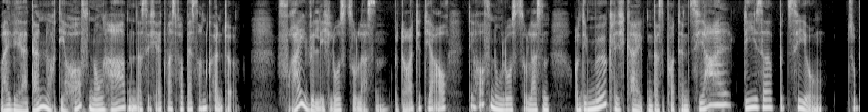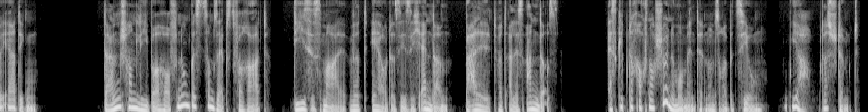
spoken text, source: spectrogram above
weil wir ja dann noch die Hoffnung haben, dass sich etwas verbessern könnte. Freiwillig loszulassen bedeutet ja auch, die Hoffnung loszulassen und die Möglichkeiten, das Potenzial dieser Beziehung zu beerdigen. Dann schon lieber Hoffnung bis zum Selbstverrat. Dieses Mal wird er oder sie sich ändern. Bald wird alles anders. Es gibt doch auch noch schöne Momente in unserer Beziehung. Ja, das stimmt.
